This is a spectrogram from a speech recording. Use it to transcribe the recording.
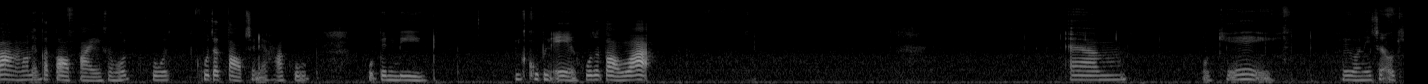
บ้างนักเรียนก็ตอบไป สมมติครูครูจะตอบใช่ไหมคะครูครูเป็น B ครูเป็น A ครูจะตอบว่า um โอเคเฮ้ยวันนี้ฉันโอเค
